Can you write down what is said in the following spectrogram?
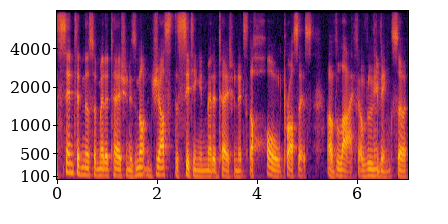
the centeredness of meditation is not just the sitting in meditation, it's the whole process of life, of living. So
